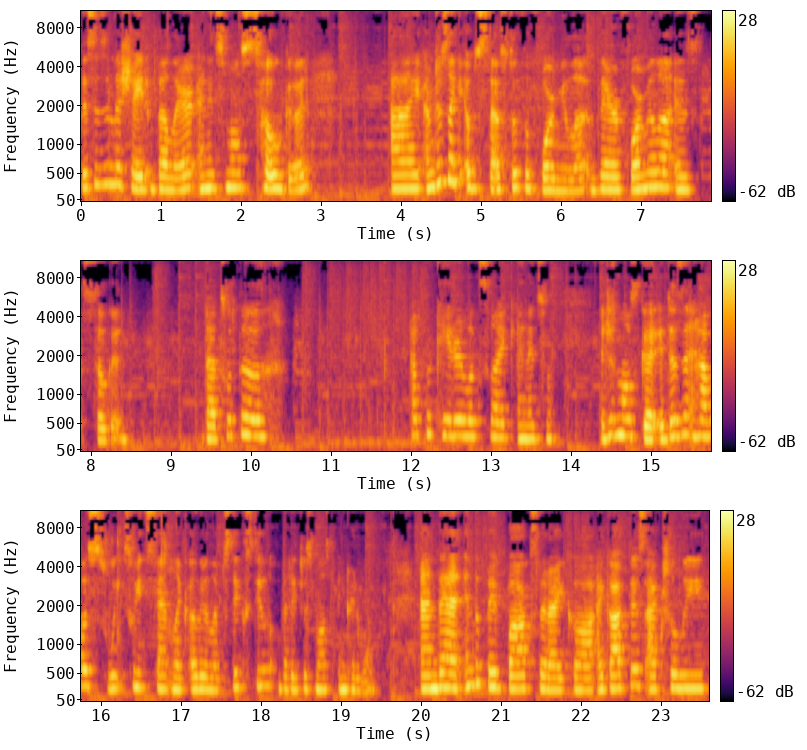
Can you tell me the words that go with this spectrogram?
This is in the shade Bel Air and it smells so good. I I'm just like obsessed with the formula. Their formula is so good. That's what the applicator looks like and it's it just smells good. It doesn't have a sweet, sweet scent like other lipsticks do, but it just smells incredible. And then in the big box that I got, I got this actually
